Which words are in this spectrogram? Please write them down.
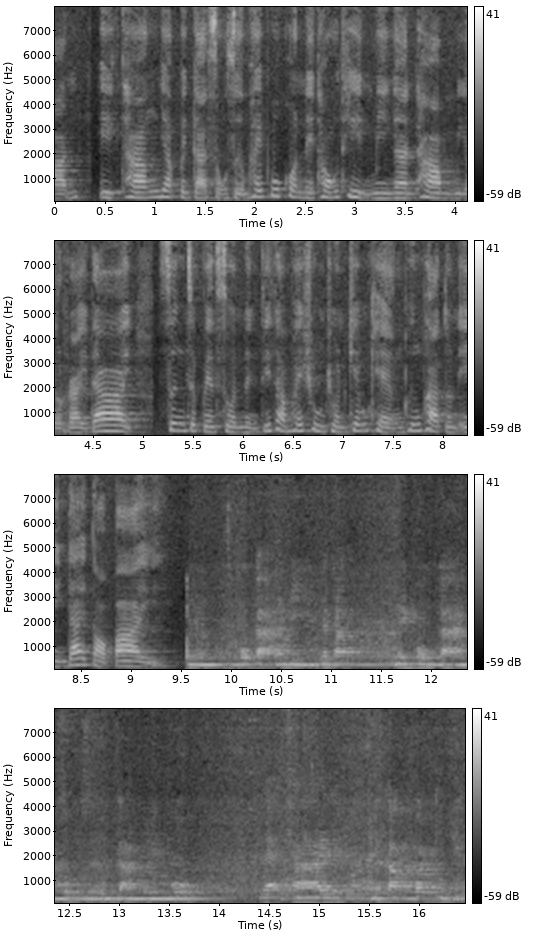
าน อีกทั้งยังเป็นการส่งเสริมให้ผู้คนในท้องถิ่นมีงานทำมีรายได้ ซึ่งจะเป็นส่วนหนึ่งที่ทำให้ชุมชนเข้มแข็งพึ่งพาตนเองได้ต่อไปโอกาสอันดีนะครับในโครงการส่งเสริมการบริโภค และใช้นะครับวัตถุดิบ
